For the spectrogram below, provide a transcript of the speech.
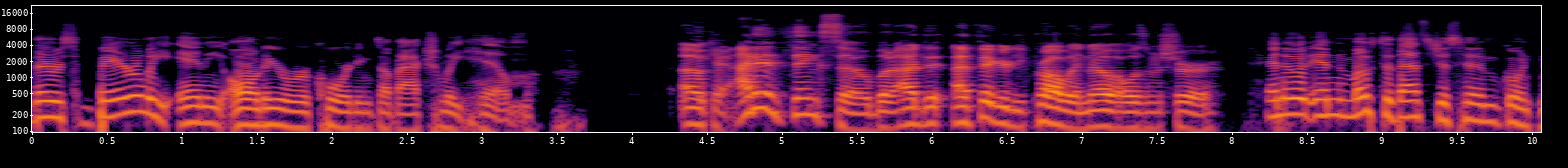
there's barely any audio recordings of actually him. Okay, I didn't think so, but I did, I figured you probably know. I wasn't sure. And it would, and most of that's just him going,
